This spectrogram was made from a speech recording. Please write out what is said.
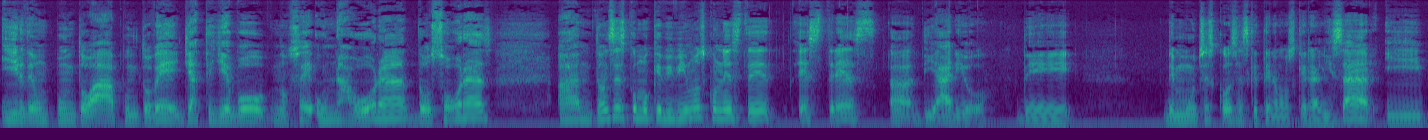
ir de un punto A a punto B ya te llevó, no sé, una hora, dos horas. Ah, entonces como que vivimos con este estrés ah, diario de, de muchas cosas que tenemos que realizar y,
